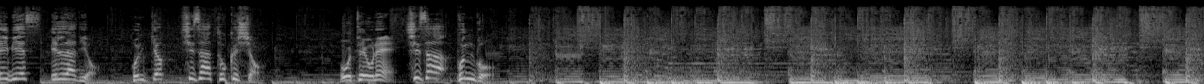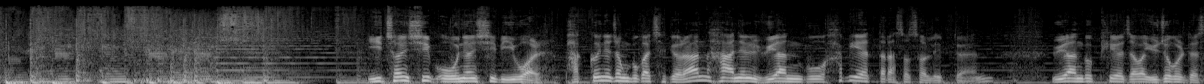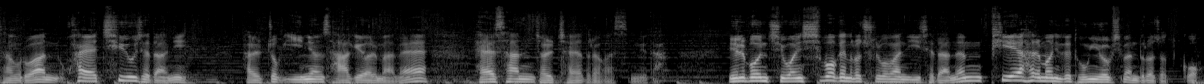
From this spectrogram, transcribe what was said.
KBS 1라디오 본격 시사 토크쇼. 오태훈의 시사본부. (2015년 12월) 박근혜 정부가 체결한 한일 위안부 합의에 따라서 설립된 위안부 피해자와 유족을 대상으로 한 화해 치유 재단이 발족 2년 4개월 만에 해산 절차에 들어갔습니다. 일본 지원 10억 엔으로 출범한 이 재단은 피해 할머니들 동의 없이 만들어졌고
